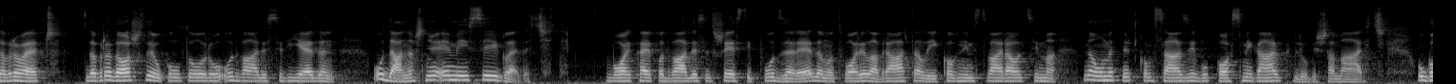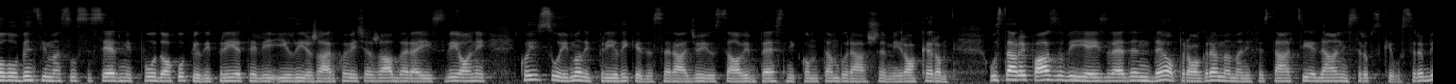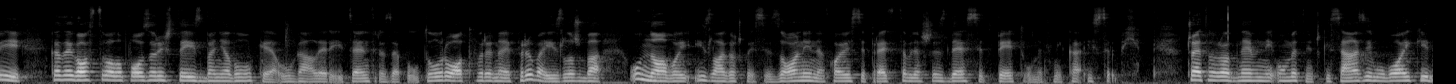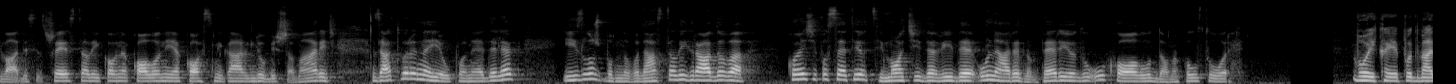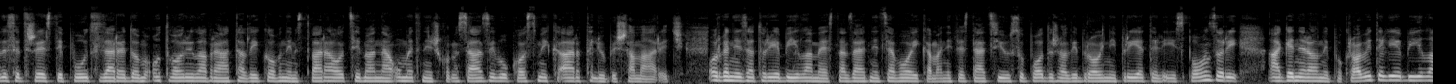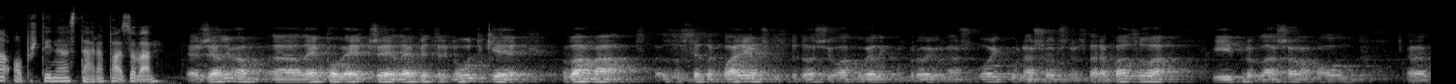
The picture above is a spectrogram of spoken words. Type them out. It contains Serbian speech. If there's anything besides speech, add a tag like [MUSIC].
Dobroveče. Dobrodošli u Kulturu u 21. U današnjoj emisiji gledat ćete. Vojka je po 26. put za redom otvorila vrata likovnim stvaraocima na umetničkom sazivu Kosmig Art Ljubiša Marić. U Golubincima su se sedmi put okupili prijatelji Ilije Žarkovića Žabara i svi oni koji su imali prilike da sarađuju sa ovim pesnikom, tamburašem i rokerom. U Staroj Pazovi je izveden deo programa manifestacije Dani Srpske u Srbiji, kada je gostovalo pozorište iz Banja Luke u Galeriji Centra za kulturu. Otvorena je prva izložba u novoj izlagačkoj sezoni na kojoj se predstavlja 65 umetnika iz Srbije. Četvorodnevni umetnički saziv u Vojki, 26. likovna kolonija Kosmigar Ljubiša Marić, zatvorena je u ponedeljak izložbom novonastalih radova koje će posetioci moći da vide u narednom periodu u holu Doma kulture. Vojka je po 26. put zaredom otvorila vrata likovnim stvaraocima na umetničkom sazivu Kosmik Art Ljubiša Marić. Organizator je bila mesna zajednica Vojka. Manifestaciju su podržali brojni prijatelji i sponzori, a generalni pokrovitelj je bila opština Stara Pazova. Želim vam e, lepo veče, lepe trenutke, Vama se zahvaljujem što ste došli u ovako velikom broju u našu Vojku, u našu opštinu Stara Pazova i proglašavam ovu e,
